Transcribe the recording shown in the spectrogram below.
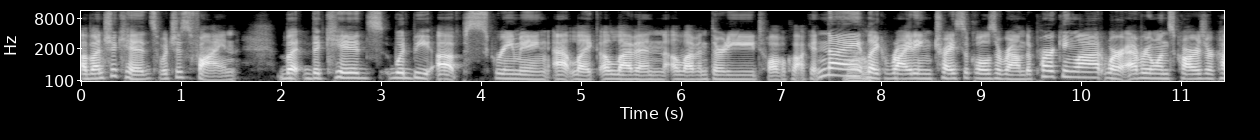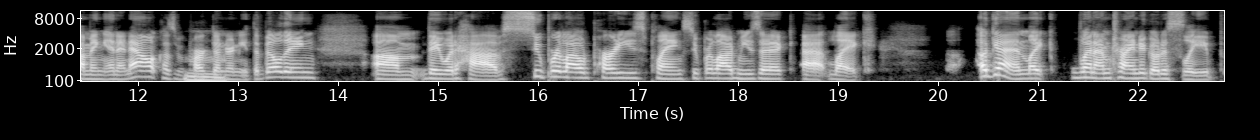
a bunch of kids, which is fine, but the kids would be up screaming at like 11, 11.30, 12 o'clock at night, Wow. like riding tricycles around the parking lot where everyone's cars are coming in and out because we parked Mm. underneath the building. Um, they would have super loud parties playing super loud music at like, again, like when I'm trying to go to sleep.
